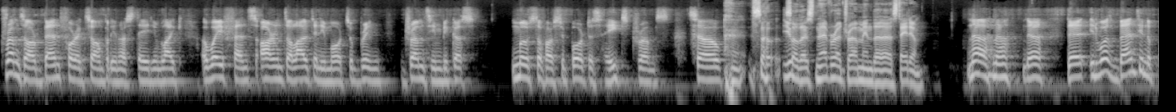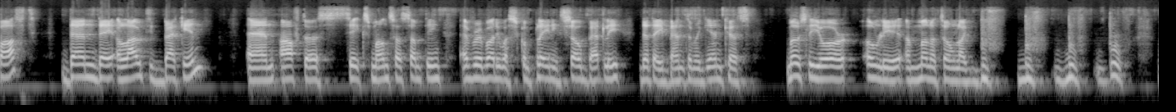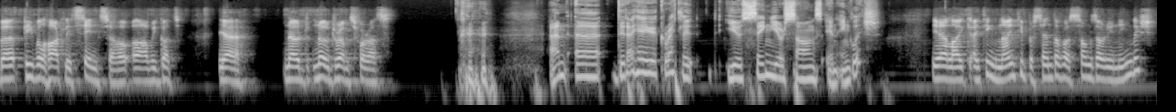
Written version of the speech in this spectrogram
drums are banned, for example, in our stadium. Like away fans aren't allowed anymore to bring drums in because most of our supporters hate drums. So So so there's never a drum in the stadium. no, no, no. The, it was banned in the past. Then they allowed it back in. And after six months or something, everybody was complaining so badly that they banned them again because mostly you're only a monotone like boof, boof, boof, boof. But people hardly sing. So uh, we got, yeah, no, no drums for us. And uh, did I hear you correctly? You sing your songs in English? Yeah, like I think 90% of our songs are in English.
